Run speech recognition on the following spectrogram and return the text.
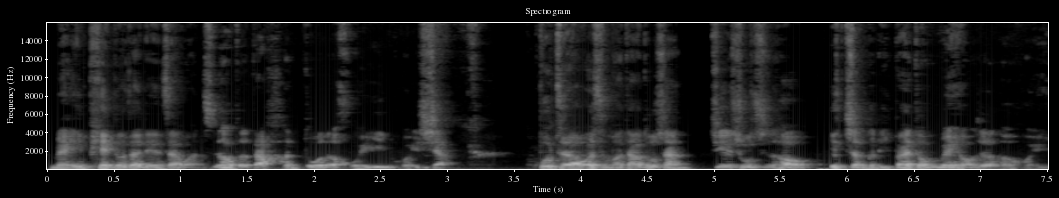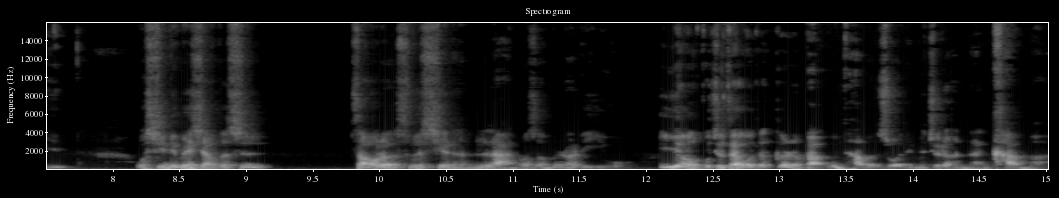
每一篇都在连载完之后得到很多的回应回响。不知道为什么大肚山结束之后一整个礼拜都没有任何回应。我心里面想的是，糟了，是不是写的很烂？为什么没人理我？一样，我就在我的个人版问他们说：“你们觉得很难看吗？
